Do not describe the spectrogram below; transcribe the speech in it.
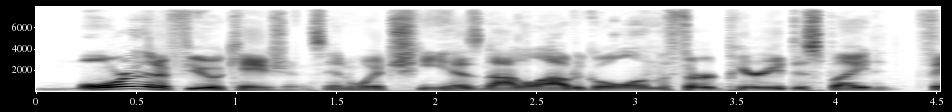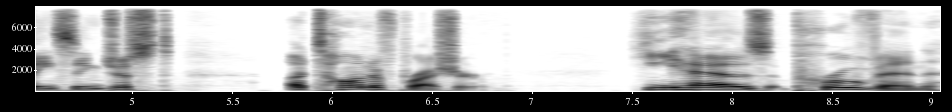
more than a few occasions in which he has not allowed a goal in the third period despite facing just a ton of pressure. He has proven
